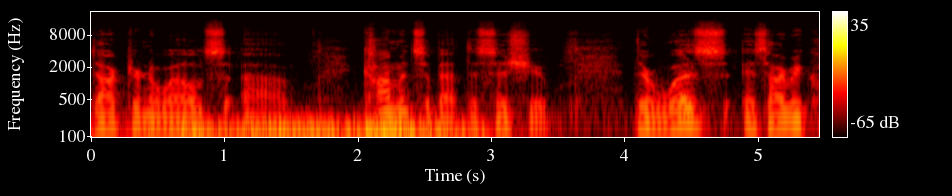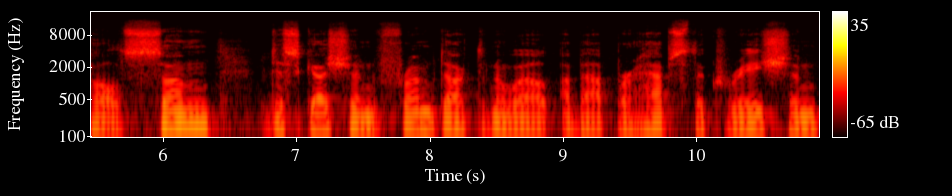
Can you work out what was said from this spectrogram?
Dr. Noel's uh, comments about this issue, there was, as I recall, some discussion from Dr. Noel about perhaps the creation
